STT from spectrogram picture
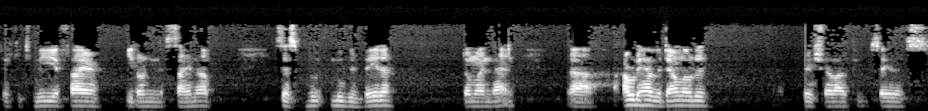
take you to MediaFire. You don't need to sign up. It says Mugen Beta. Don't mind that. Uh, I already have it downloaded. I'm pretty sure a lot of people say this.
